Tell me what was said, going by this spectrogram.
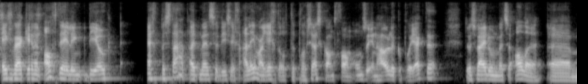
Ik werk in een afdeling die ook echt bestaat uit mensen die zich alleen maar richten op de proceskant van onze inhoudelijke projecten. Dus wij doen met z'n allen ehm,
